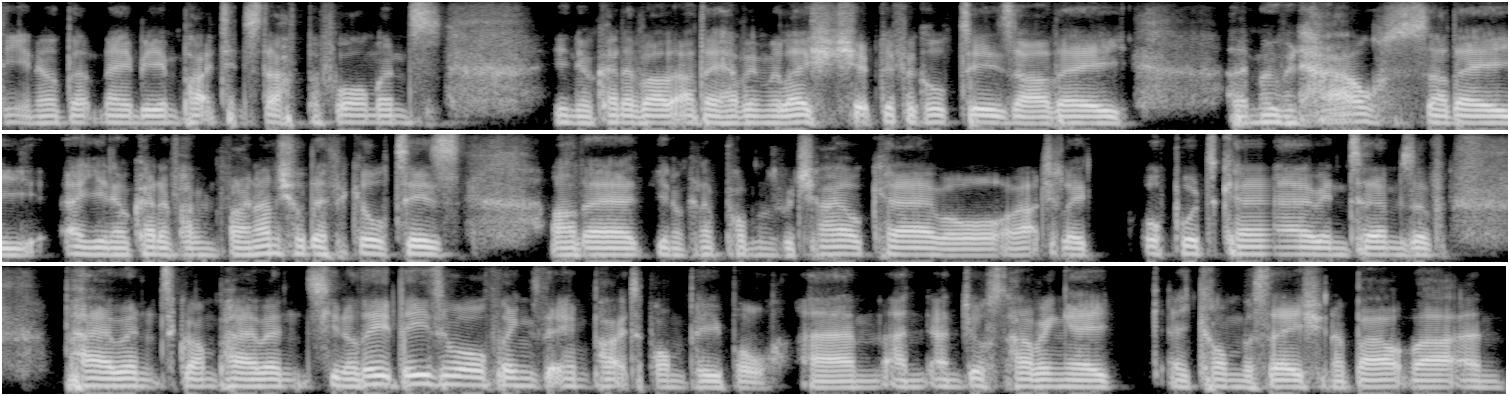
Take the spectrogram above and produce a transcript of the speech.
you know that may be impacting staff performance. You know kind of are, are they having relationship difficulties? Are they are they moving house? Are they uh, you know kind of having financial difficulties? Are there you know kind of problems with childcare or, or actually upwards care in terms of parents, grandparents, you know, they, these are all things that impact upon people. Um, and, and just having a, a conversation about that and,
